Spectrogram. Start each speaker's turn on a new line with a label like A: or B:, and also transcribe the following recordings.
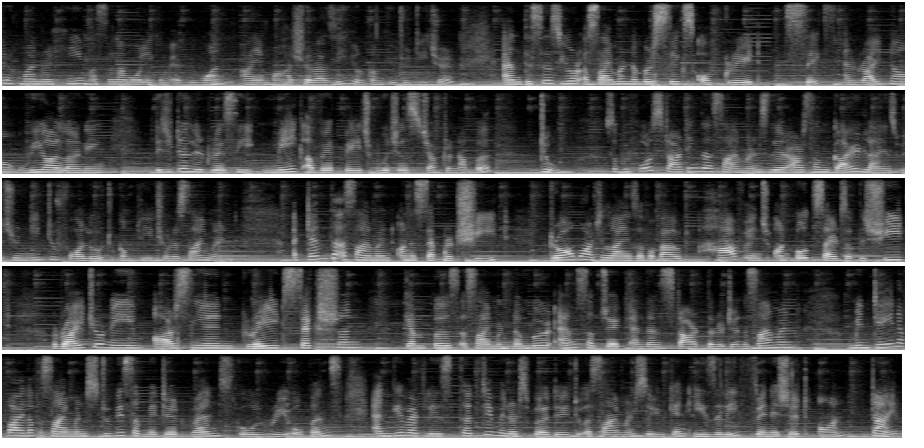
A: Bismillahirrahmanirrahim. Assalamu alaikum everyone. I am Maha Sharazi, your computer teacher, and this is your assignment number 6 of grade 6 and right now we are learning digital literacy make a web page which is chapter number 2. So before starting the assignments there are some guidelines which you need to follow to complete your assignment. Attempt the assignment on a separate sheet. Draw margin lines of about half inch on both sides of the sheet Write your name, RCN, grade, section, campus, assignment number, and subject, and then start the written assignment. Maintain a file of assignments to be submitted when school reopens and give at least 30 minutes per day to assignments so you can easily finish it on time.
